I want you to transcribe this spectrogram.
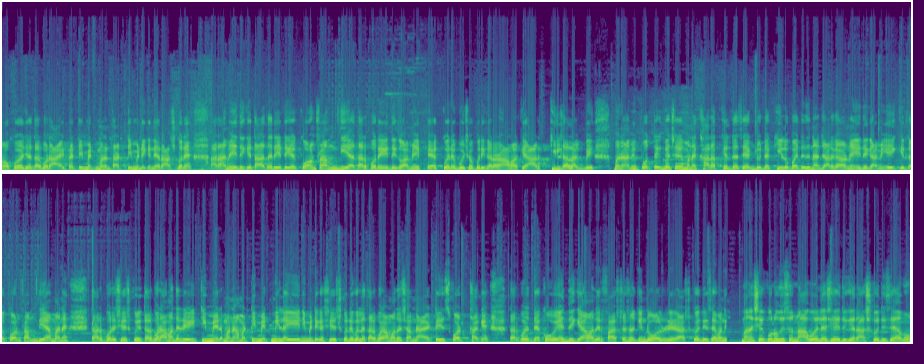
নক হয়ে যায়। তারপর আরেকটা টিমমেট মানে তার টিমমেট এখানে রাশ করে। আর আমি এদিকে তাড়াতাড়ি এটাকে কনফার্ম দিয়া তারপরে এদিকে আমি প্যাক করে বসে পড়ি, কারণ আমাকে আর কিলটা লাগবে। মানে আমি প্রত্যেক ম্যাচে মানে খারাপ খেলতেছি, এক দুইটা কিলও পাইতেছি না, যার কারণে এদিকে আমি এই কিলটা কনফার্ম দিয়ে মানে তারপরে শেষ করি। তারপর আমাদের এই টিমমেট মানে আমার টিমমেট মিলে এই এনিমিটাকে শেষ করে ফেলে। তারপর আমাদের সামনে আরেকটা স্কোয়াড থাকে। তারপরে দেখো এইদিকে আমাদের ফার্স্ট আসার কিন্তু অলরেডি রাশ করে দিয়েছে। মানে মানে সে কোনো কিছু না বললে সে এদিকে রাশ করে দিছে এবং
